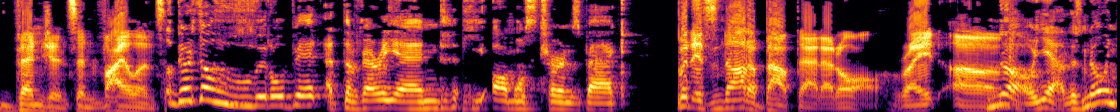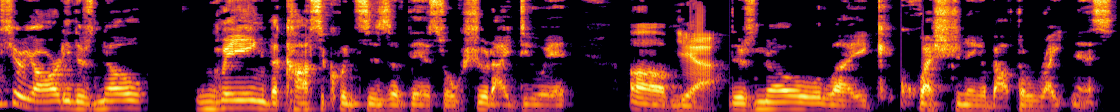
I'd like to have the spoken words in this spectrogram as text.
vengeance and violence. There's a little bit at the very end. He almost turns back. But it's not about that at all, right? Um, no, yeah. There's no interiority. There's no weighing the consequences of this or should I do it. Um, yeah. There's no like questioning about the rightness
